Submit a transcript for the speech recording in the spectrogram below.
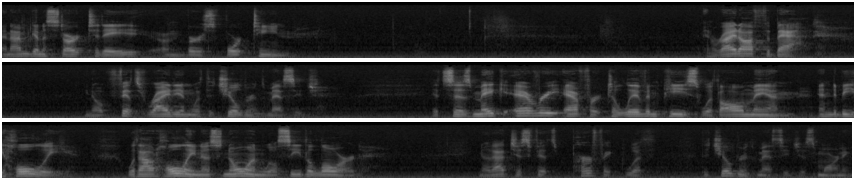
and I'm going to start today on verse 14. And right off the bat, you know, it fits right in with the children's message. It says, Make every effort to live in peace with all men and to be holy. Without holiness, no one will see the Lord. You know, that just fits perfect with the children's message this morning.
